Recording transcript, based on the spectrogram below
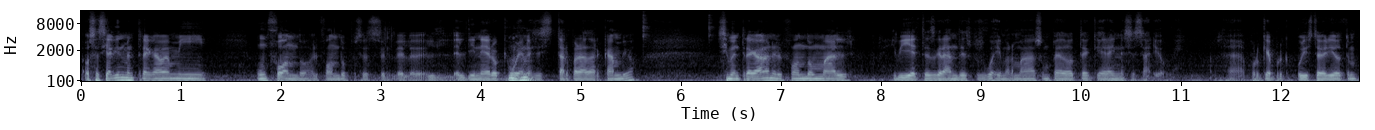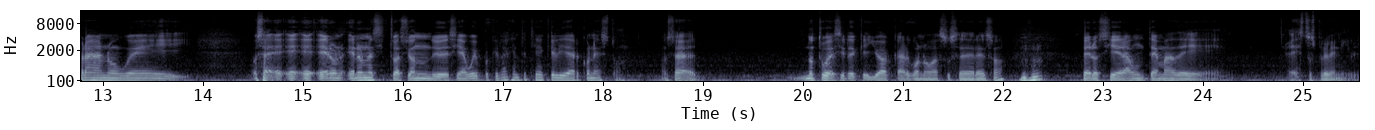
o sea, si alguien me entregaba a mí un fondo, el fondo pues es el, dinero que voy a necesitar para dar cambio, si me entregaban el fondo mal y billetes grandes, pues güey, me armabas un pedote que era innecesario, güey. O sea, ¿por qué? Porque pudiste haber ido temprano, güey. O sea, e, e, era, era una situación donde yo decía, güey, ¿por qué la gente tiene que lidiar con esto? O sea, no te voy a decir de que yo a cargo no va a suceder eso, pero si era un tema de esto es prevenible.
